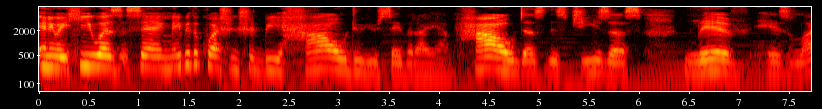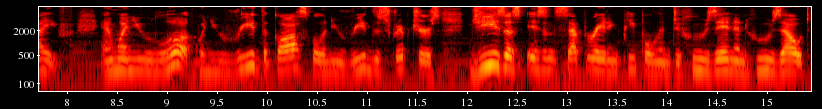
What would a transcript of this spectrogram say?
anyway, he was saying maybe the question should be, How do you say that I am? How does this Jesus live his life. And when you look, when you read the gospel and you read the scriptures, Jesus isn't separating people into who's in and who's out.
